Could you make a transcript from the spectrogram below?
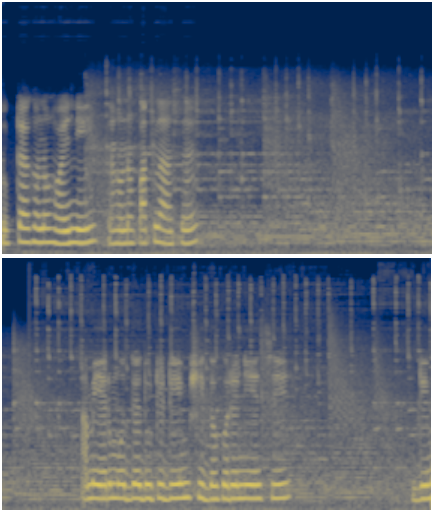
স্যুপটা এখনও হয়নি, এখনও পাতলা আছে। আমি এর মধ্যে দুটি ডিম সিদ্ধ করে নিয়েছি। ডিম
